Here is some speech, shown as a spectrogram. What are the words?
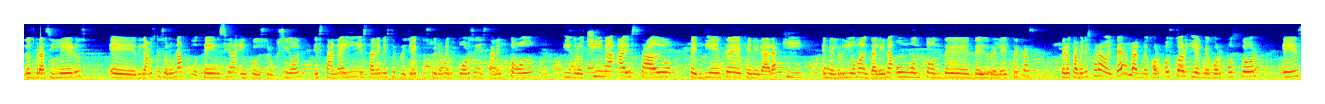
los brasileros, eh, digamos que son una potencia en construcción, están ahí, están en este proyecto, estuvieron en Porce y están en todo. Hidrochina ha estado pendiente de generar aquí, en el río Magdalena, un montón de, de hidroeléctricas, pero también es para venderla al mejor postor y el mejor postor es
